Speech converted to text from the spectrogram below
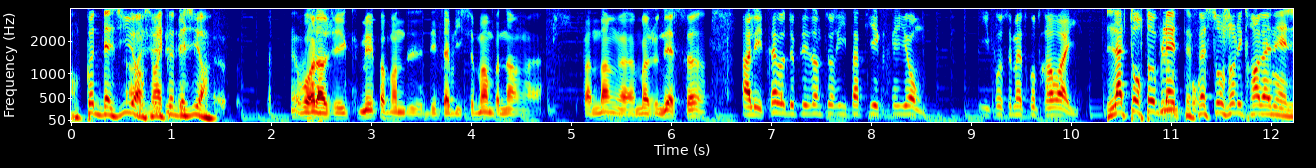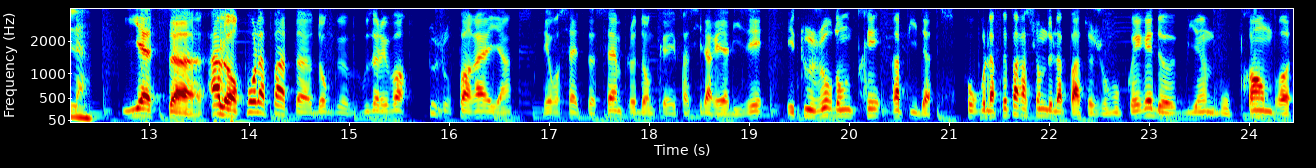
en Côte d'Azur, Ah, sur la Côte d'Azur. Voilà, j'ai écumé pas mal d'établissements pendant, pendant euh, ma jeunesse. Allez, trêve de plaisanterie, papier, crayon. Il faut se mettre au travail. La tourte Bon. façon Jean-Luc Ravanel. Yes. Alors pour la pâte, donc euh, vous allez voir toujours pareil, hein, des recettes simples donc et faciles à réaliser et toujours donc très rapides. Pour la préparation de la pâte, je vous prierai de bien vous prendre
